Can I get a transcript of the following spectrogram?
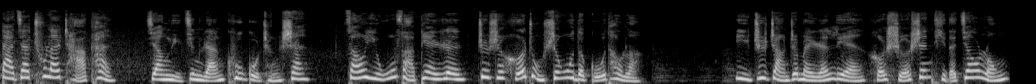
大家出来查看，江里竟然枯骨成山，早已无法辨认这是何种生物的骨头了。一只长着美人脸和蛇身体的蛟龙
